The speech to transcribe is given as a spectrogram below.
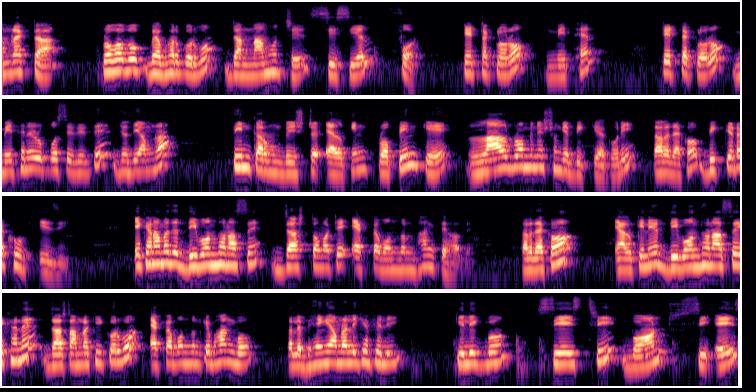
আমরা একটা প্রভাবক ব্যবহার করব, যার নাম হচ্ছে CCl four tetrachloro methane tetrachloro মিথেনের উপস্থিতিতে যদি আমরা তিন কার্বন বিশিষ্ট অ্যালকিন প্রোপিনকে লাল ব্রমিনের সঙ্গে বিক্রিয়া করি, তাহলে দেখো বিক্রিয়াটা খুব ইজি এখানে আমাদের দ্বিবন্ধন আছে জাস্ট তোমাকে একটা বন্ধন ভাঙতে হবে। তাহলে দেখো, অ্যালকিনের দ্বিবন্ধন আছে এখানে জাস্ট আমরা কি করব, একটা বন্ধনকে ভাঙবো। তাহলে ভেঙে আমরা লিখে ফেলি। কি লিখব? সিএইচ থ্রি বন্ড সিএইচ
